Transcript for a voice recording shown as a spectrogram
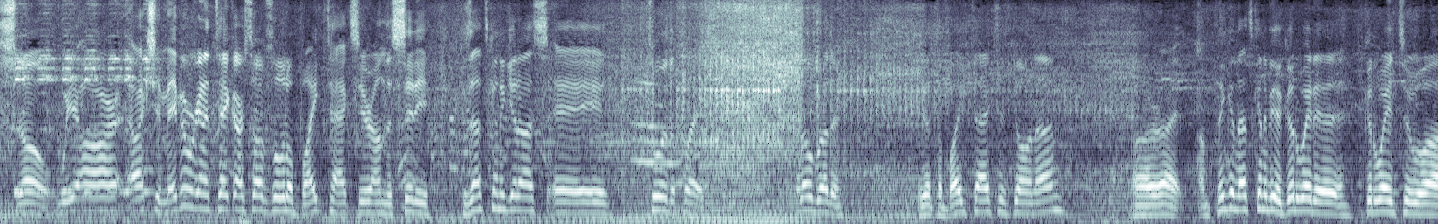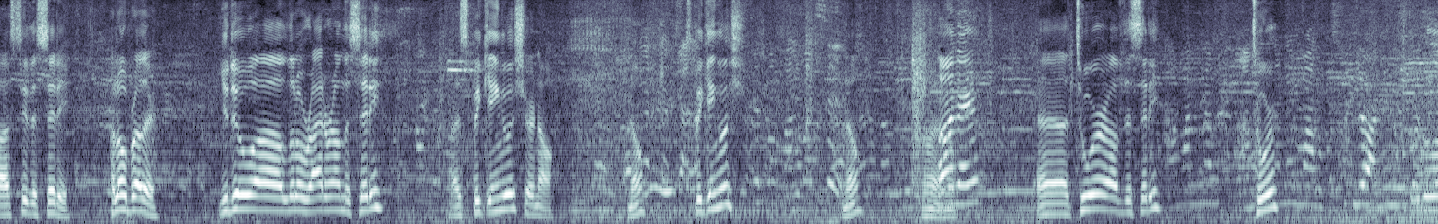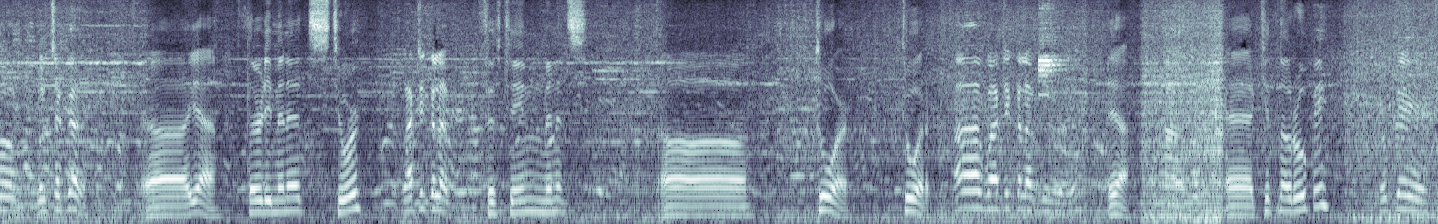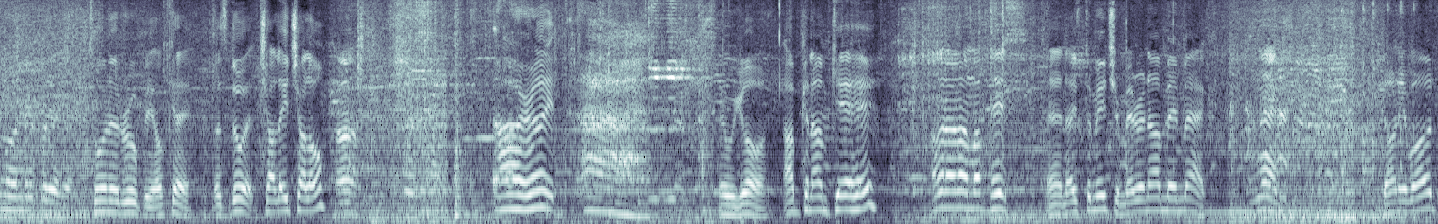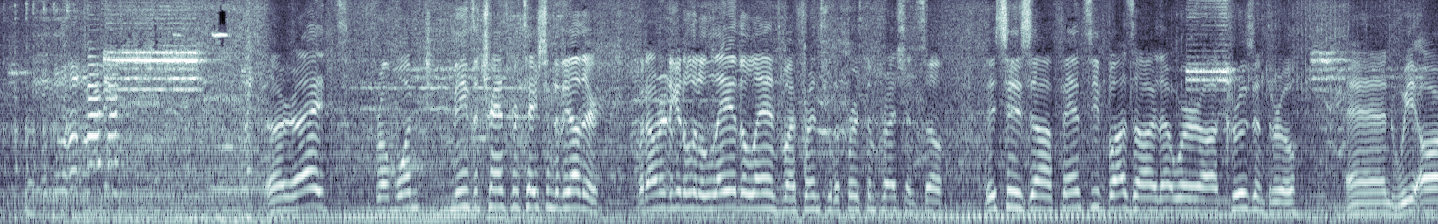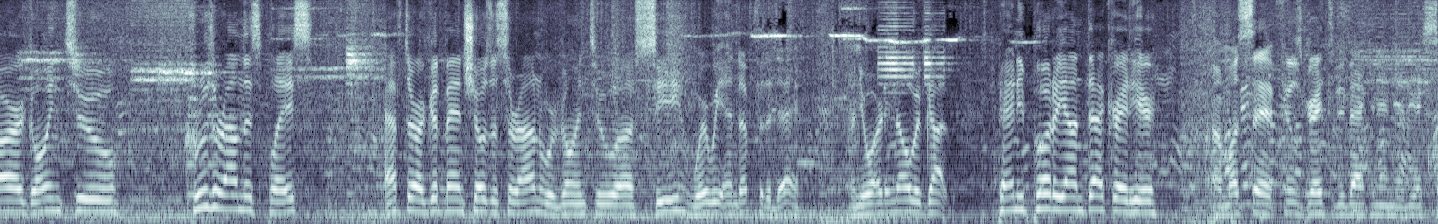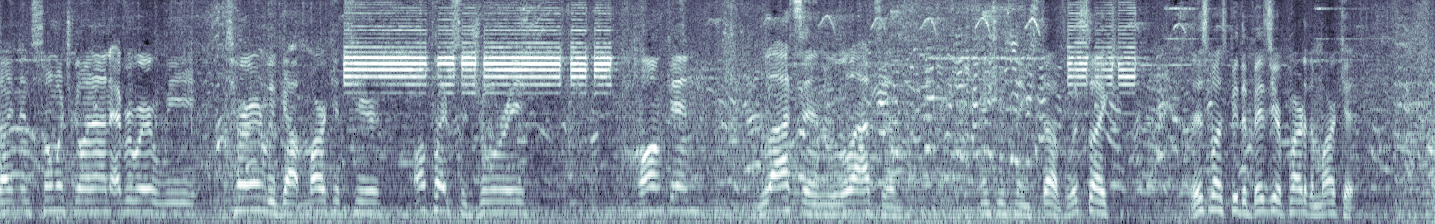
So we are actually maybe we're gonna take ourselves a little bike taxi around the city because that's gonna get us a tour of the place. Hello, brother. We got the bike taxis going on. All right, I'm thinking that's gonna be a good way to good way to uh, see the city. Hello, brother. You do a little ride around the city? Uh, speak English or no? No? Speak English? No? Right. Uh, tour of the city? Tour? गुलचक्कर Uh, yeah, 30 minutes tour, water club 15 minutes uh, tour, tour. हाँ water club की है Yeah. Uh, kitna rupee? रुपये two hundred पड़ेगा 200 rupee. Okay, let's do it. Chale chalo. हाँ All right. Ah, There we go. Aap ka naam kya hai? हमारा नाम Awadhesh Uh, nice to meet you. Mera naam hai Mac. नहीं Dhanyavad. All right, from one means of transportation to the other. But I wanted to get a little lay of the lands, my friends, for the first impression. So this is uh, Fancy Bazaar that we're uh, cruising through. And we are going to cruise around this place. After our good man shows us around, we're going to uh, see where we end up for the day. And you already know we've got Pani Puri on deck right here. I must say it feels great to be back in India. The excitement, so much going on everywhere we turn. We've got markets here, all types of jewelry, honking, lots and lots of interesting stuff. Looks like this must be the busier part of the market.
